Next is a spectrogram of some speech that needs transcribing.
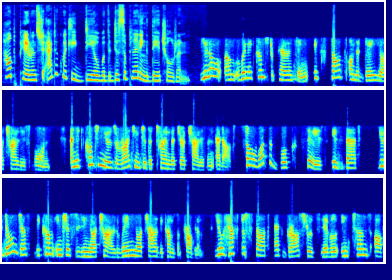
help parents to adequately deal with disciplining their children? You know, um, when it comes to parenting, it starts on the day your child is born. And it continues right into the time that your child is an adult. So, what the book says is that you don't just become interested in your child when your child becomes a problem you have to start at grassroots level in terms of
